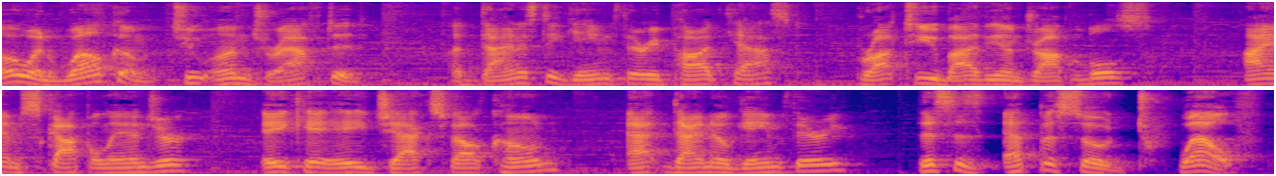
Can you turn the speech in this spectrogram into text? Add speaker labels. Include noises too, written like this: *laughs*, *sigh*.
Speaker 1: Hello and welcome to Undrafted, a Dynasty Game Theory podcast brought to you by the Undroppables. I am Scott Belanger, aka Jax Falcone, at Dyno Game Theory. This is episode 12,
